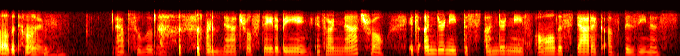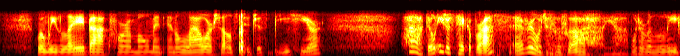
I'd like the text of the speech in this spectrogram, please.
all the time? Mhm. Absolutely. our natural state of being. It's our natural. It's underneath the underneath all the static of busyness. When we lay back for a moment and allow ourselves to just be here, ah, don't you just take a breath? Everyone just goes, ah, yeah, what a relief.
